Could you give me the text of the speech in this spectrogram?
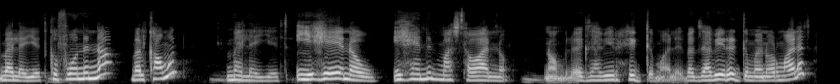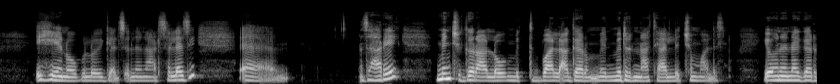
መለየት፣ ክፉንና መልካሙን መለየት። ይሄ ነው ይሄንን ማስተዋል ነው ነው የሚለው እግዚአብሔር ሕግ ማለት በእግዚአብሔር ሕግ መኖር ማለት ይሄ ነው ብሎ ይገልጽልናል። ስለዚህ ዛሬ ምን ችግር አለው የምትባል አገር ምድር ናት ያለችን ማለት ነው። የሆነ ነገር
